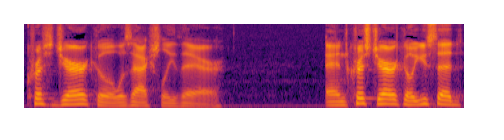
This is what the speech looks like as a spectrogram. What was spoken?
Chris Jericho was actually there. And Chris Jericho, you said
